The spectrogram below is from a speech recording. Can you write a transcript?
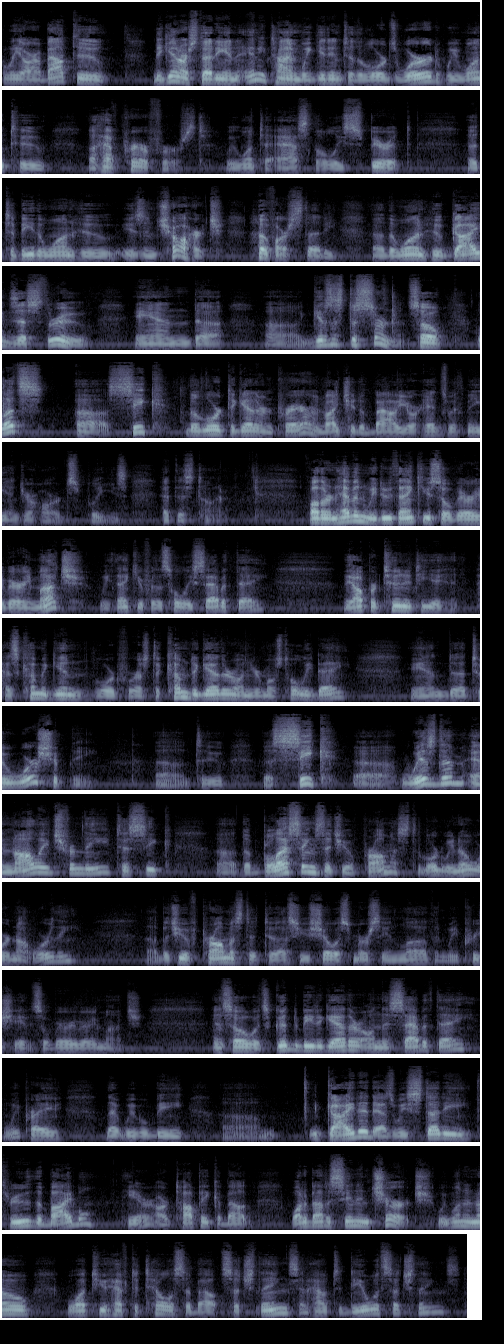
we are about to begin our study, and anytime we get into the Lord's Word, we want to uh, have prayer first. We want to ask the Holy Spirit uh, to be the one who is in charge of our study, uh, the one who guides us through and uh, uh, gives us discernment. So let's uh, seek the Lord together in prayer. I invite you to bow your heads with me and your hearts, please, at this time. Father in heaven, we do thank you so very, very much. We thank you for this holy Sabbath day. The opportunity has come again, Lord, for us to come together on your most holy day and uh, to worship thee, uh, to uh, seek uh, wisdom and knowledge from thee, to seek uh, the blessings that you have promised. Lord, we know we're not worthy, uh, but you have promised it to us. You show us mercy and love, and we appreciate it so very, very much. And so it's good to be together on this Sabbath day. We pray that we will be um, guided as we study through the Bible here, our topic about what about a sin in church? We want to know what you have to tell us about such things and how to deal with such things.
